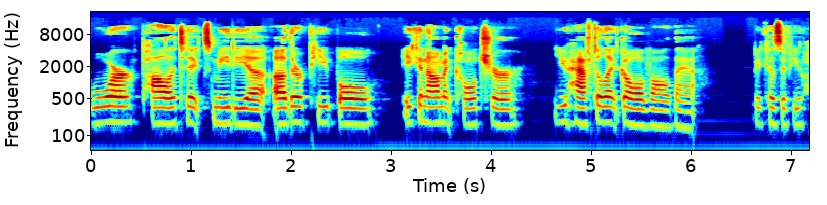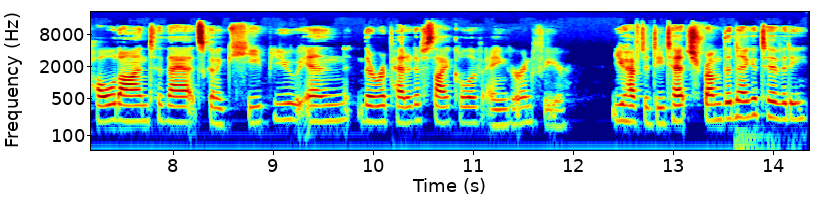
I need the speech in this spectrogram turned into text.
war, politics, media, other people, economic culture. You have to let go of all that because if you hold on to that, it's going to keep you in the repetitive cycle of anger and fear. You have to detach from the negativity,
